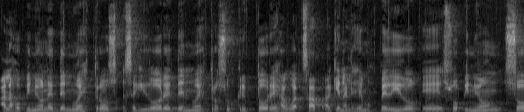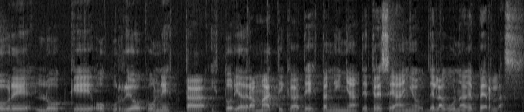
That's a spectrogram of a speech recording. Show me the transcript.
a las opiniones de nuestros seguidores, de nuestros suscriptores a WhatsApp, a quienes les hemos pedido eh, su opinión sobre lo que ocurrió con esta historia dramática de esta niña de 13 años de Laguna de Perlas.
